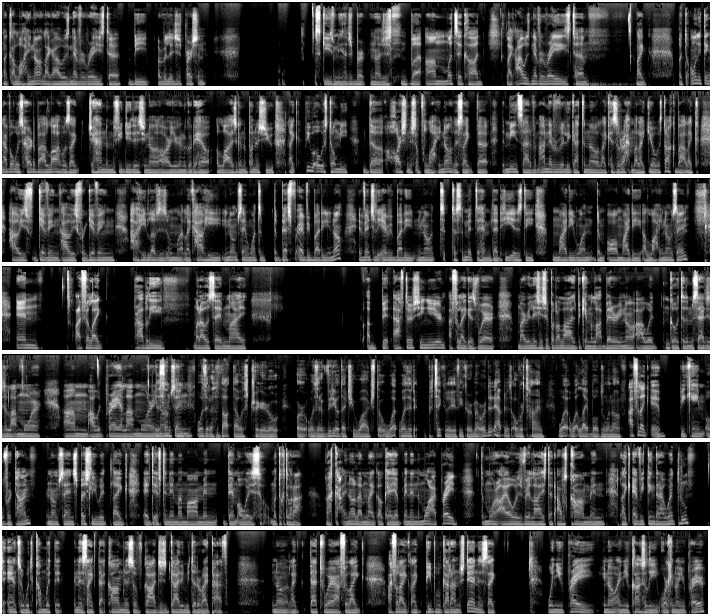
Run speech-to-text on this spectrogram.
like Allah. You know, like I was never raised to be a religious person. Excuse me, I just burped. No, just but um, what's it called? Like I was never raised to like but the only thing I've always heard about Allah was like Jahannam if you do this, you know, or you're gonna go to hell. Allah is gonna punish you. Like people always told me the harshness of Allah, you know, it's like the the mean side of him. I never really got to know like his rahmah, like you always talk about, like how he's giving, how he's forgiving, how he loves his ummah, like how he, you know what I'm saying, wants the best for everybody, you know? Eventually everybody, you know, t- to submit to him that he is the mighty one, the almighty Allah, you know what I'm saying? And I feel like probably what I would say my a bit after senior year, I feel like is where my relationship with Allah has became a lot better. You know, I would go to the masajid a lot more. Um, I would pray a lot more. You know something was it a thought that was triggered, or or was it a video that you watched? Or what was it particularly, if you could remember, or did it happen over time? What what light bulbs went off? I feel like it became over time. You know what I'm saying? Especially with like Ed and my mom and them always "Matuktura, raka." You know, I'm like, okay, yep. And then the more I prayed, the more I always realized that I was calm and like everything that I went through, the answer would come with it. And it's like that calmness of God just guiding me to the right path. You know, like that's where I feel like I feel like like people gotta understand is like when you pray, you know, and you're constantly working on your prayer,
